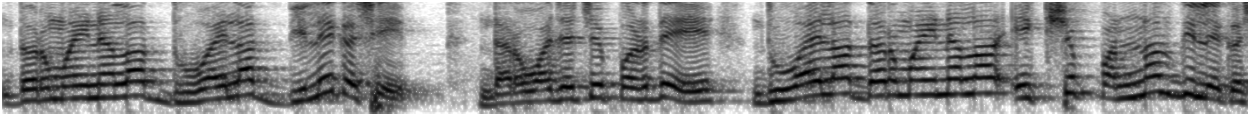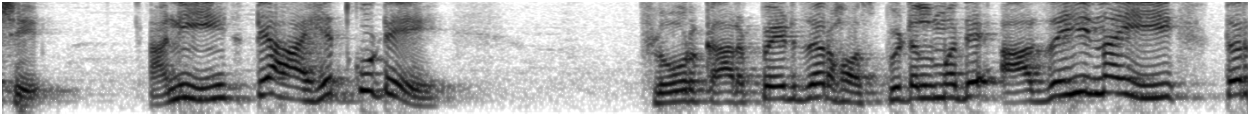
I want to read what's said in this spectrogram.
दर महिन्याला धुवायला दिले कसे? दरवाजाचे पडदे धुवायला दर महिन्याला एकशे पन्नास दिले कसे? आणि ते आहेत कुठे? फ्लोर कार्पेट जर हॉस्पिटलमध्ये आजही नाही तर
